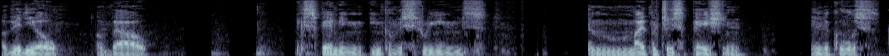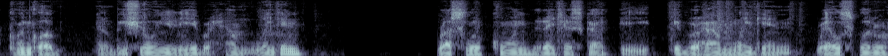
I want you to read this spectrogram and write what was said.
a video about expanding income streams and my participation in the coolest coin club, and I'll be showing you the Abraham Lincoln Rustler coin that I just got, the Abraham Lincoln Rail Splitter,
